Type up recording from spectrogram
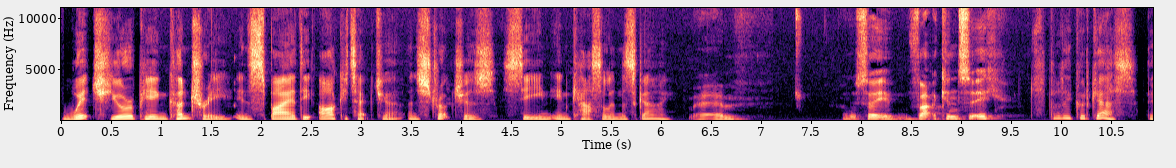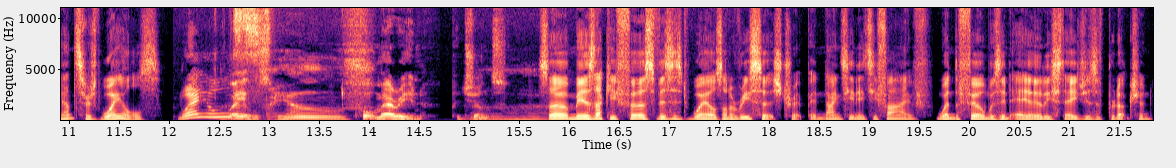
Which European country inspired the architecture and structures seen in Castle in the Sky? Um, I would say Vatican City, It's a really good guess. The answer is Wales. Wales. Wales, Wales. Portmeirion, perchance. So Miyazaki first visited Wales on a research trip in 1985 when the film was in early stages of production.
